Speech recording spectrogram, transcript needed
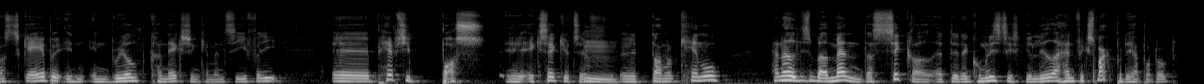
at skabe en, en real connection, kan man sige. Fordi øh, Pepsi Boss, øh, executive, mm. øh, Donald Kennel, han havde ligesom været manden, der sikrede, at øh, den kommunistiske leder, han fik smagt på det her produkt.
